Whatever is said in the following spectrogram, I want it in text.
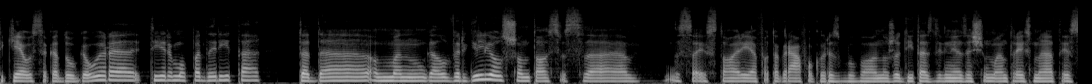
tikėjausi, kad daugiau yra tyrimų padaryta. Tada man gal Virgilijaus Šantos visa, visa istorija fotografo, kuris buvo nužudytas 92 metais,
